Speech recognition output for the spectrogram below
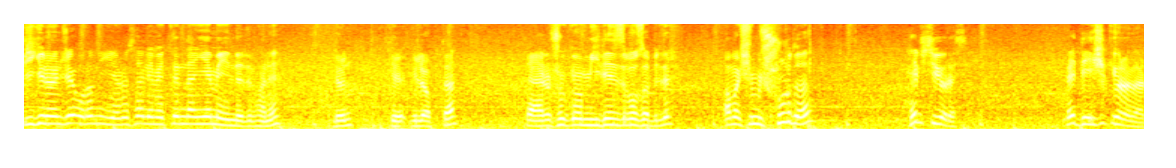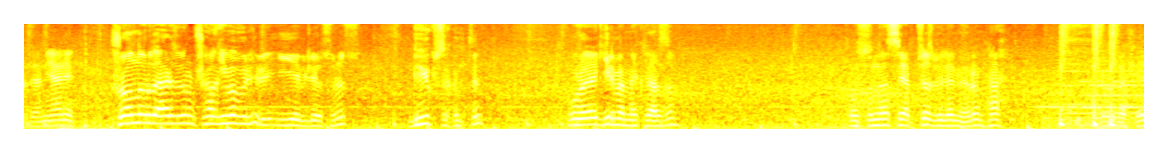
bir gün önce oranın yöresel yemeklerinden yemeyin dedim hani. Dün vlogta. Yani çünkü o midenizi bozabilir. Ama şimdi şurada hepsi yöresel. Ve değişik yörelerden yani. Şu anda burada Erzurum şah gibi bile yiyebiliyorsunuz. Büyük sıkıntı. Buraya girmemek lazım. Konusunu nasıl yapacağız bilemiyorum. Heh. Şurada şey.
